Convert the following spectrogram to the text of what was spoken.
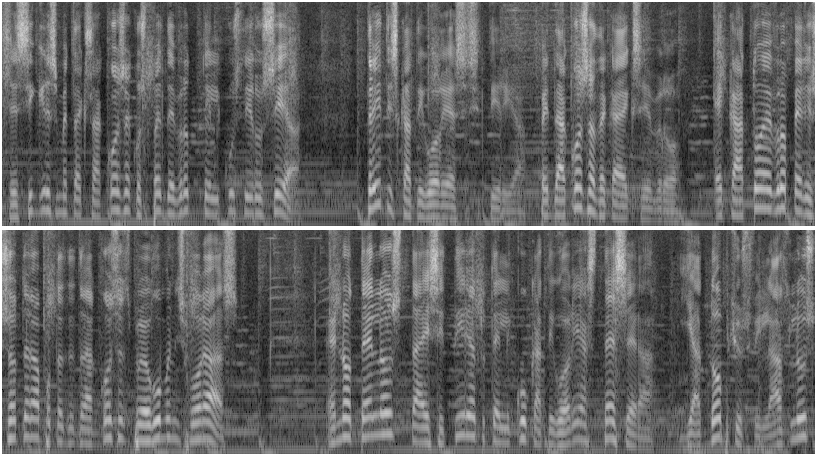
σε σύγκριση με τα 625 ευρώ του τελικού στη Ρωσία τρίτης κατηγορίας εισιτήρια 516 ευρώ. 100 ευρώ περισσότερα από τα 400 της προηγούμενης φοράς. Ενώ τέλος τα εισιτήρια του τελικού κατηγορίας 4 για ντόπιους φιλάθλους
